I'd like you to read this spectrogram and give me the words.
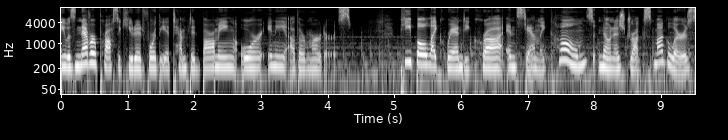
He was never prosecuted for the attempted bombing or any other murders. People like Randy Kruh and Stanley Combs, known as drug smugglers,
